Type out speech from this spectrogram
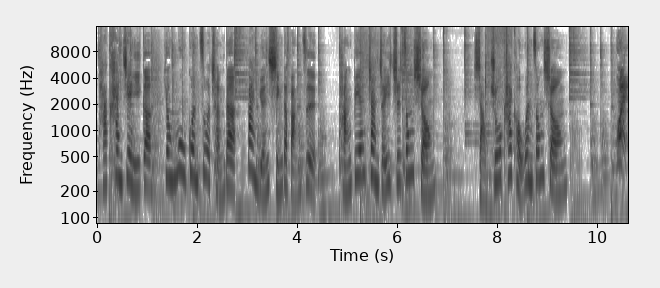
他看见一个用木棍做成的半圆形的房子，旁边站着一只棕熊。小猪开口问棕熊：“喂，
